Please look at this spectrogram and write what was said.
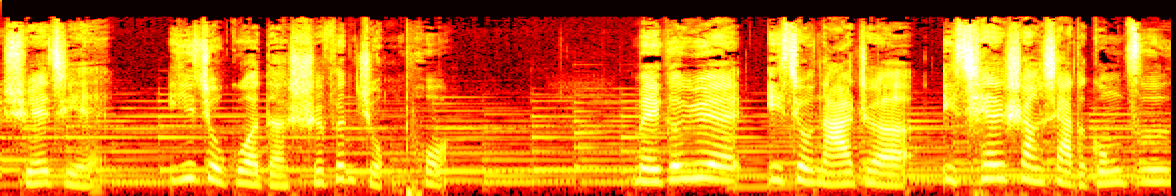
学姐依旧过得十分窘迫。每个月依旧拿着一千上下的工资，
